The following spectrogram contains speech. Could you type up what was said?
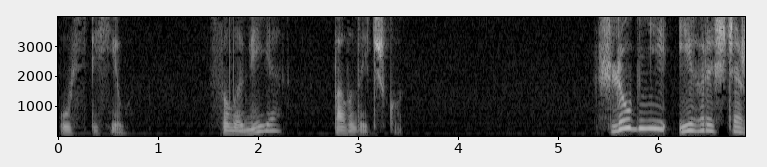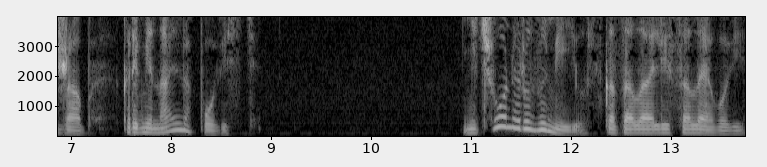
успіхів. Соломія Павличко. Шлюбні ігрища жаб. Кримінальна повість. Нічого не розумію, сказала Аліса Левові.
